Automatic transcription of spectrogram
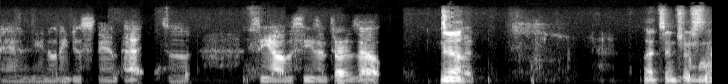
and you know they just stand pat to see how the season turns out. Yeah, but that's interesting.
